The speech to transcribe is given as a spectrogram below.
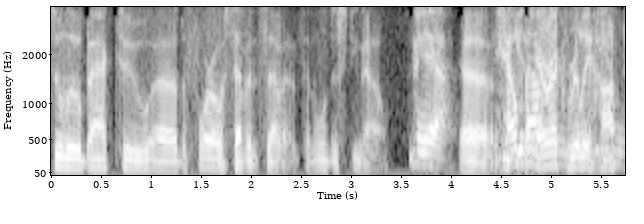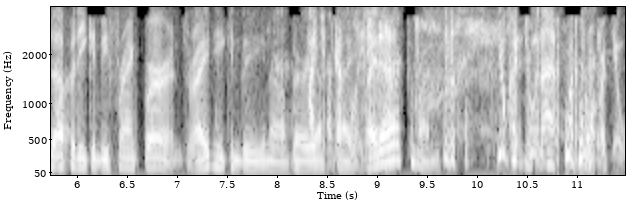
Sulu back to uh, the 4077th, and we'll just, you know, Yeah. uh, we'll get Eric really hopped up, and he can be Frank Burns, right? He can be, you know, very I uptight, right. Eric? Come on. you can do that. What's wrong with you?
